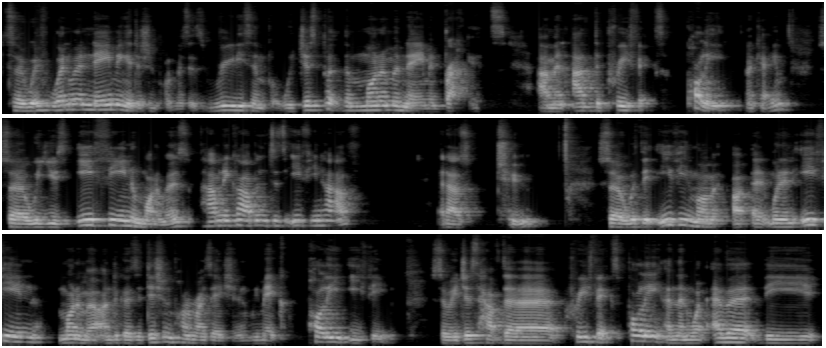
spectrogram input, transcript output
so, if, when we're naming addition polymers, it's really simple. We just put the monomer name in brackets um, and add the prefix poly. Okay, so we use ethene monomers. How many carbons does ethene have? It has two. So with the ethene monomer, uh, when an ethene monomer undergoes addition polymerization, we make polyethene. So we just have the prefix poly, and then whatever the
